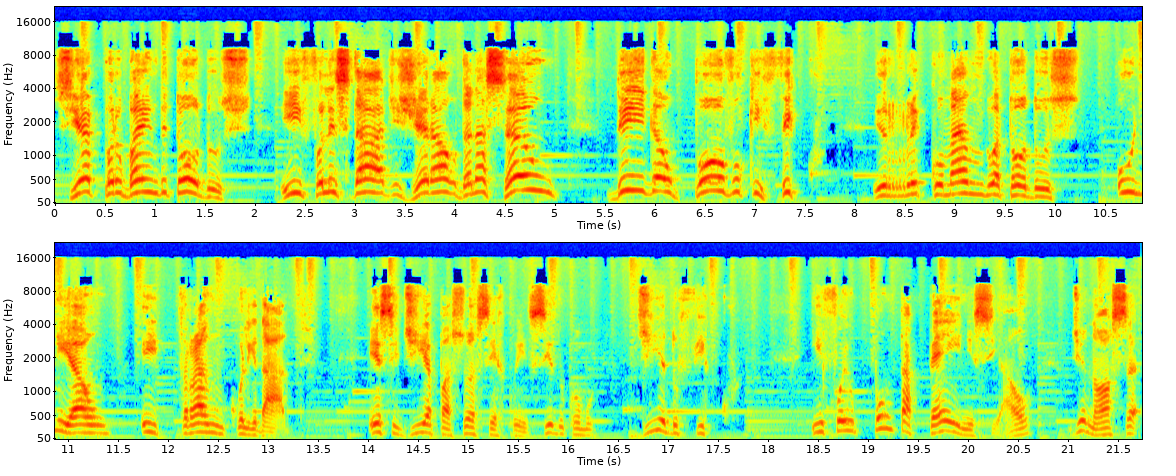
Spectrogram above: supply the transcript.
Se é para o bem de todos e felicidade geral da nação, diga ao povo que fico e recomendo a todos união e tranquilidade. Esse dia passou a ser conhecido como Dia do Fico e foi o pontapé inicial de nossa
